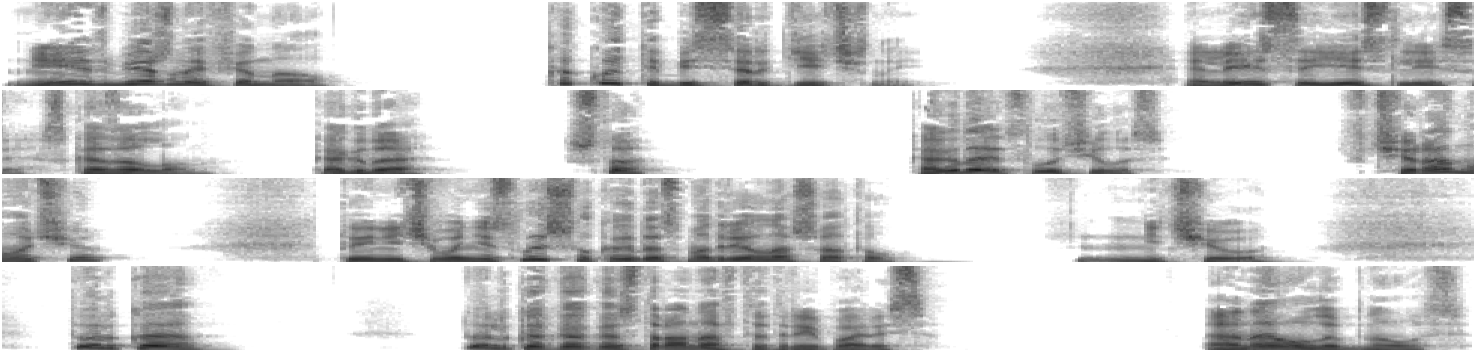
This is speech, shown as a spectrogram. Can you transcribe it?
неизбежный финал». «Какой ты бессердечный». «Лисы есть лисы», — сказал он. «Когда?» «Что?» «Когда это случилось?» «Вчера ночью». «Ты ничего не слышал, когда смотрел на шаттл?» «Ничего. Только... только как астронавты трепались». Она улыбнулась.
